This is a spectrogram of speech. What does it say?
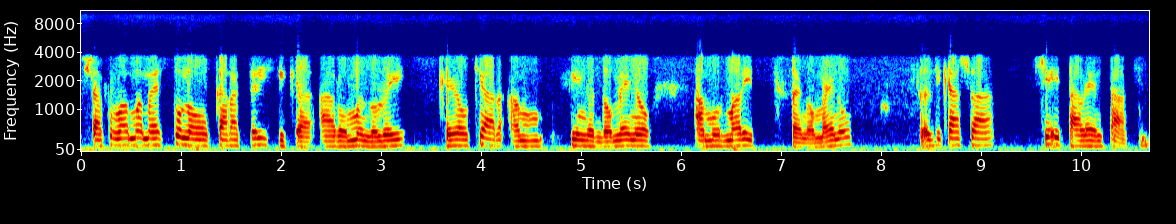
și acum mă mai spun o caracteristică a românului, că eu chiar am, fiind în domeniu, am urmărit fenomenul, să zic așa, cei talentați,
